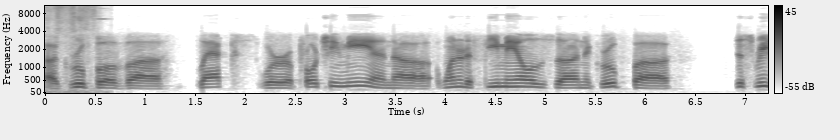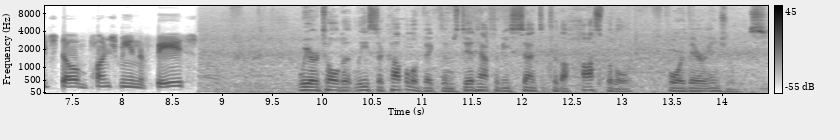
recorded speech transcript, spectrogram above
A group of uh, blacks were approaching me, and uh, one of the females uh, in the group uh, just reached out and punched me in the face. We are told at least a couple of victims did have to be sent to the hospital for their injuries.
